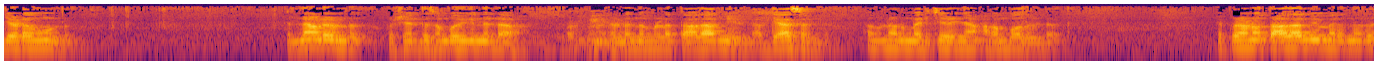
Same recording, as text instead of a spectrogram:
ജഡവുമുണ്ട്. എല്ലാം അവിടെ ഉണ്ട്. പക്ഷെ എന്ത് സംഭവിക്കുന്നില്ല? രണ്ടും തമ്മിലുള്ള താതാത്മ്യമില്ല അധ്യാസമില്ല അതുകൊണ്ടാണ് മരിച്ചു കഴിഞ്ഞാൽ അഹംബോധമില്ലാത്തത് എപ്പോഴാണോ താതാത്മ്യം വരുന്നത്?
